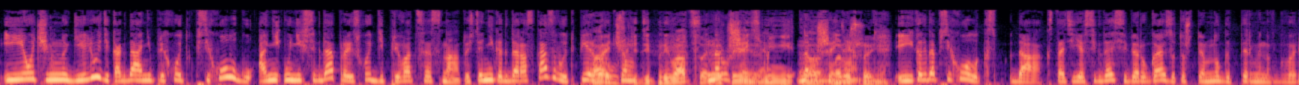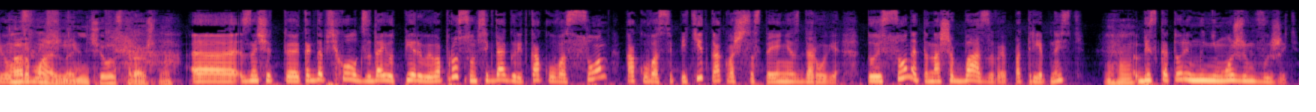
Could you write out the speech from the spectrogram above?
И очень многие люди, когда они приходят к психологу, они, у них всегда происходит депривация сна. То есть они, когда рассказывают, первое, о чем... депривация нарушение, это измени... а, нарушение. нарушение. И когда психолог, да, кстати, я всегда себя ругаю за то, что я много терминов говорю. Нормально, ничего страшного. Э, Значит, э, когда психолог задает первый вопрос, он всегда говорит, как у вас сон, как у вас аппетит, как ваше состояние здоровья. То есть сон это наша базовая потребность, без которой мы не можем выжить.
